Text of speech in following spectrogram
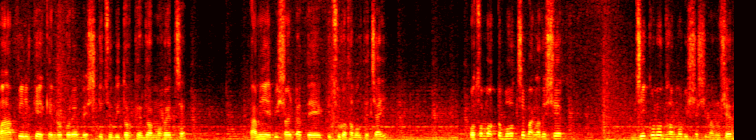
মাহফিলকে কেন্দ্র করে বেশ কিছু বিতর্কের জন্ম হয়েছে। আমি এই বিষয়টাতে কিছু কথা বলতে চাই। প্রথম বক্তব্য হচ্ছে বাংলাদেশের যে কোনো ধর্মবিশ্বাসী মানুষের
